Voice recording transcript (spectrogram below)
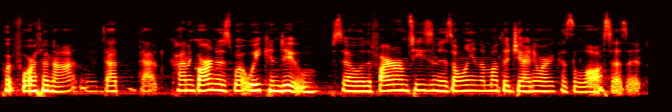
put forth or not, you know, that, that kind of garners what we can do. So the firearm season is only in the month of January because the law says it.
